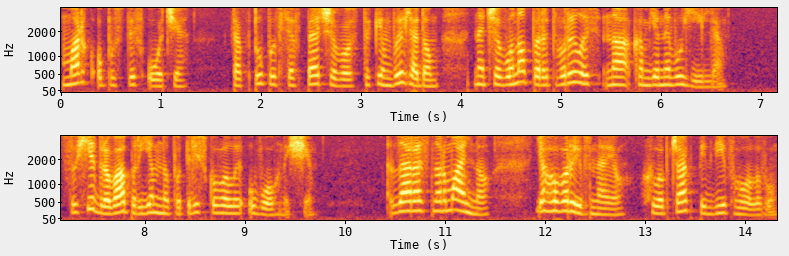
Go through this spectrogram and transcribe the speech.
Марк опустив очі та втупився в печиво з таким виглядом, наче воно перетворилось на кам'яне вугілля. Сухі дрова приємно потріскували у вогнищі. Зараз нормально. Я говорив з нею. Хлопчак підвів голову.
